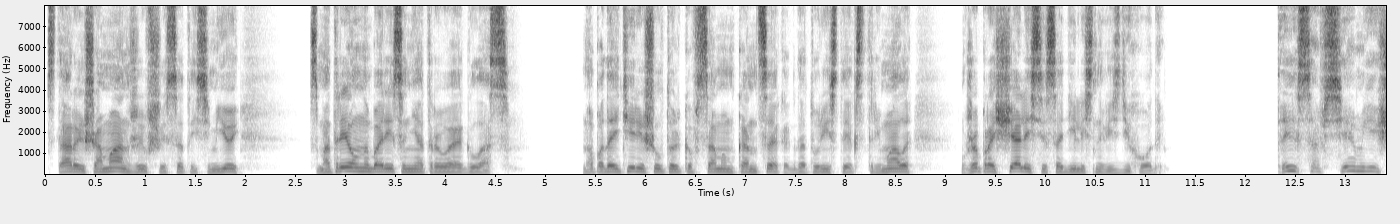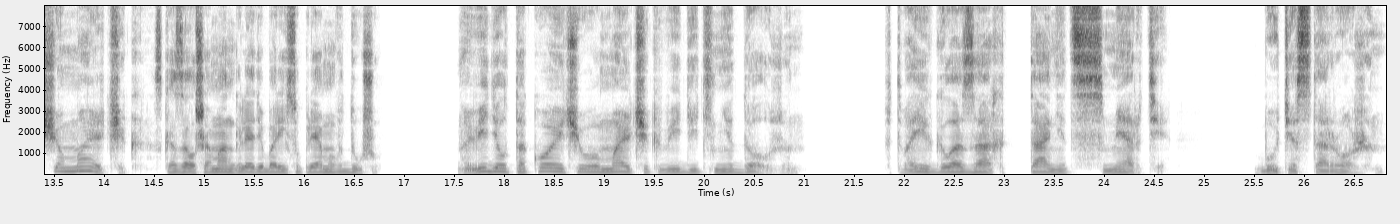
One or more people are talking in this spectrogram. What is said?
Старый шаман, живший с этой семьей, смотрел на Бориса, не отрывая глаз. Но подойти решил только в самом конце, когда туристы-экстремалы уже прощались и садились на вездеходы. «Ты совсем еще мальчик», — сказал шаман, глядя Борису прямо в душу но видел такое, чего мальчик видеть не должен. В твоих глазах танец смерти. Будь осторожен.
